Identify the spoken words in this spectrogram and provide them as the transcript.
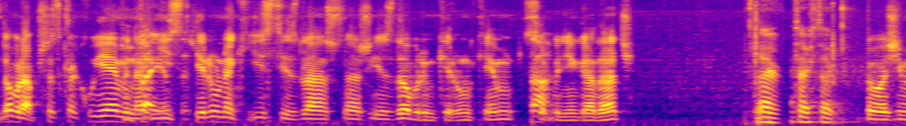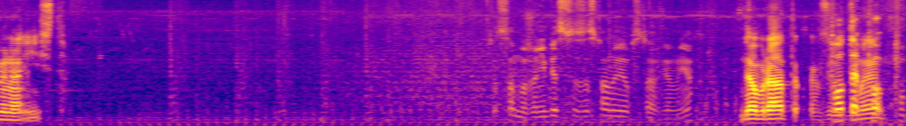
Dobra, przeskakujemy na Tutaj jesteś. Kierunek east jest dla nas nasz jest dobrym kierunkiem, co Tak. by nie gadać. Tak, tak, tak. Przełazimy na east. To co, może niebiescy zostaną i obstawią, nie? Dobra, to tak Potem, zrobimy. po,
